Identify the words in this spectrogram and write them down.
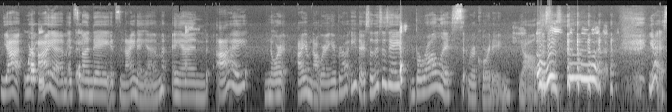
Yeah, where Happy I am, it's Monday, it's 9 a.m., and I nor I am not wearing a bra either. So this is a braless recording, y'all. This is- yes.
